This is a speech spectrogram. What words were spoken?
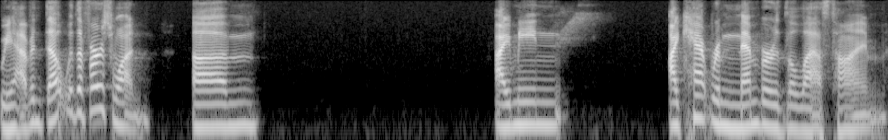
we haven't dealt with the first one. Um, I mean, I can't remember the last time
